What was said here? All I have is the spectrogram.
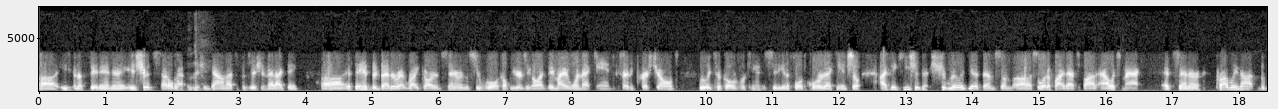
Uh, he's going to fit in, and it should settle that position down. That's a position that I think uh, if they had been better at right guard and center in the Super Bowl a couple years ago, they might have won that game because I think Chris Jones really took over for Kansas City in the fourth quarter of that game. So I think he should should really give them some uh, solidify that spot. Alex Mack at center. Probably not the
